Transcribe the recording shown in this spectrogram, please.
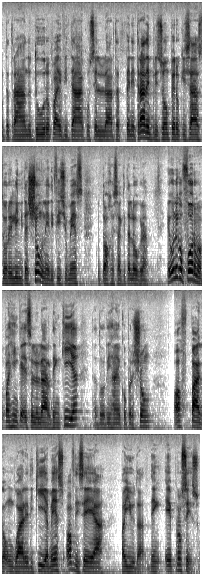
está trabalhando duro para evitar que o celular está penetrado em prisão, pero quizás dore limitação no edifício mês que toque essa que logra. A única forma para hincar o celular de Kia, está dor de cooperação, ou paga um guarda de Kia mês, ou de CEA para ajudar no processo.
